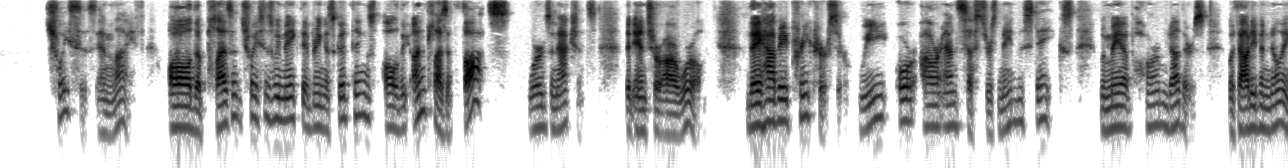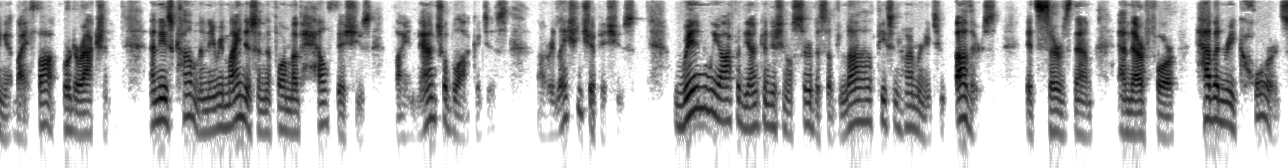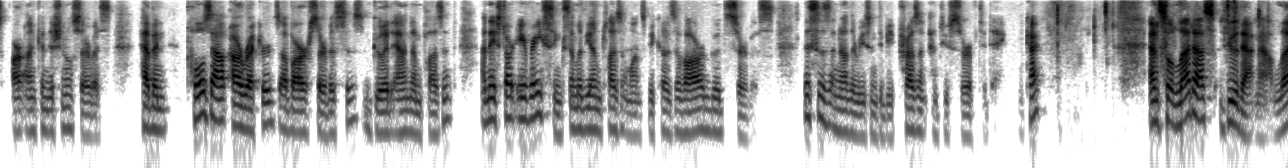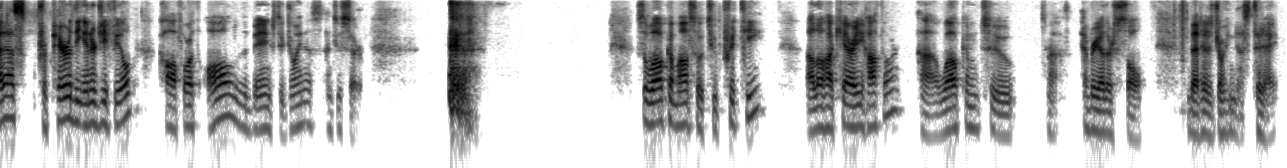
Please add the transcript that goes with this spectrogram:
choices in life. All the pleasant choices we make that bring us good things all the unpleasant thoughts words and actions that enter our world. They have a precursor. We or our ancestors made mistakes. We may have harmed others without even knowing it by thought word or action and these come and they remind us in the form of health issues financial blockages uh, relationship issues. When we offer the unconditional service of love peace and harmony to others it serves them and therefore heaven records our unconditional service. Heaven pulls out our records of our services good and unpleasant and they start erasing some of the unpleasant ones because of our good service. This is another reason to be present and to serve today okay? And so let us do that now. Let us prepare the energy field call forth all of the beings to join us and to serve. So welcome also to Priti Aloha Carrie Hawthorne. Uh, welcome to uh, every other soul that has joined us today.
